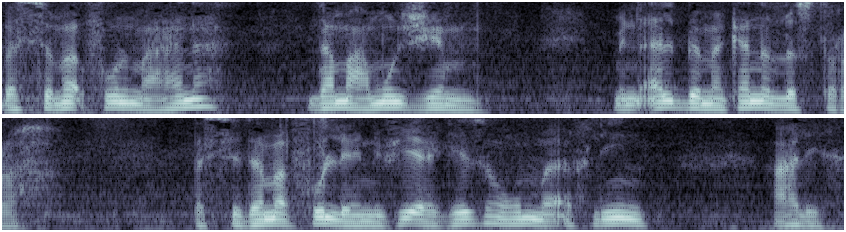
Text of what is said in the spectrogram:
بس مقفول معانا. ده معمول جيم من قلب مكان الاستراحة. بس ده مقفول لأن فيه أجهزة وهم قافلين عليها.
